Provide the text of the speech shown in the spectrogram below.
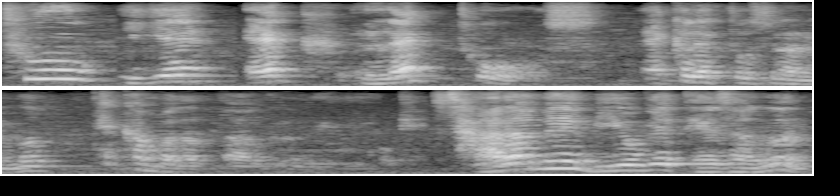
to 이게 eclectos, eclectos라는 건 택함 받았다 그런 얘기예요. 사람의 미혹의 대상은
